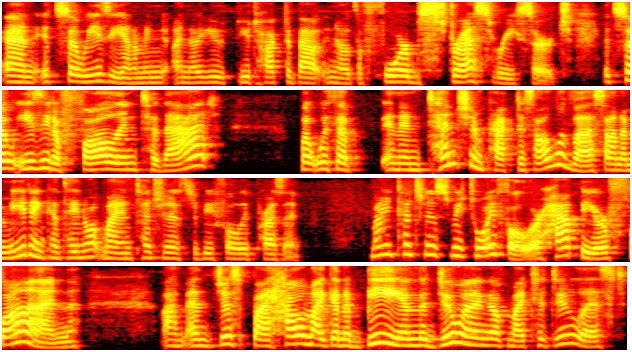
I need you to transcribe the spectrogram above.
And it's so easy. And i mean i know you you talked about you know the forbes stress research. It's so easy to fall into that but with a, an intention practice all of us on a meeting can say you know what? My intention is to be fully present. My intention is to be joyful or happy or fun. Um, and just by how am i going to be in the doing of my to-do list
